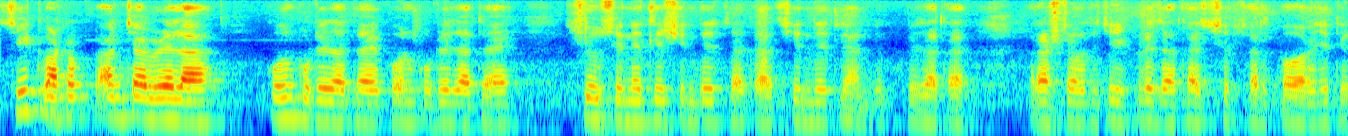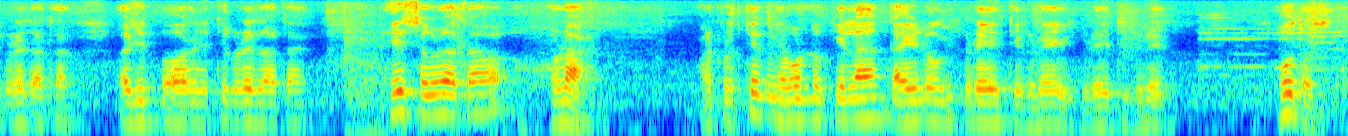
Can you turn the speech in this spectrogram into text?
सीट वाटपांच्या वेळेला कोण कुठे जात आहे कोण कुठे जात आहे? शिवसेनेतले शिंदे जातात शिंदेतले आणखी कुठे जातात? राष्ट्रवादीचे इकडे जातात शिव शरद पवारचे तिकडे जातात अजित पवाराचे तिकडे जात आहेत हे सगळं आता होणार. आणि प्रत्येक निवडणुकीला काही लोक इकडे तिकडे इकडे तिकडे होत असतात.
